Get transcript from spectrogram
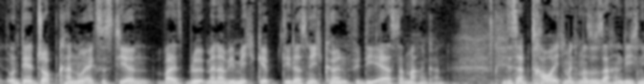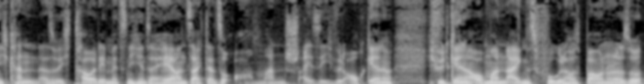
und der Job kann nur existieren, weil es Blödmänner wie mich gibt, die das nicht können, für die er es dann machen kann. Und deshalb traue ich manchmal so Sachen, die ich nicht kann. Also ich traue dem jetzt nicht hinterher und sage dann so, oh Mann, scheiße, ich würde auch gerne, ich würde gerne auch mal ein eigenes Vogelhaus bauen oder so.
